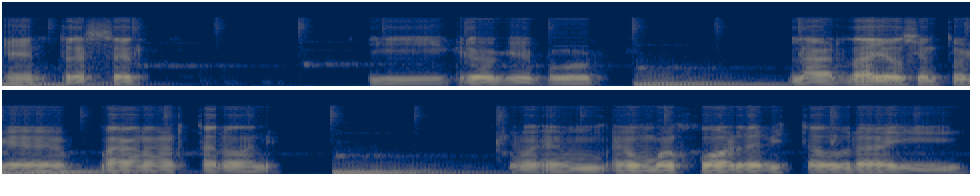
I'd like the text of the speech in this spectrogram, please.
en tres sets, y creo que por... La verdad yo siento que va a ganar Taro Dani. Es, un buen jugador de pistadura y...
